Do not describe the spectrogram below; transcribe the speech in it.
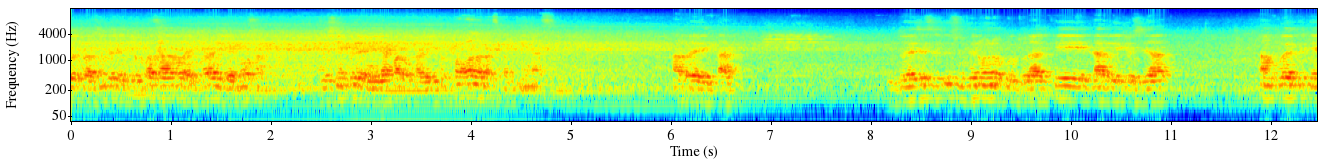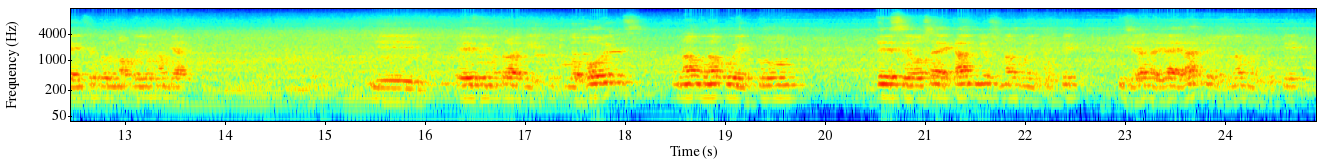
de razón, desde que yo pasaba por ahí para Villahermosa, yo siempre le veía para los todas las cantinas a reventar. Entonces ese es un fenómeno cultural que la religiosidad tan fuerte que hay en este pueblo no ha podido cambiar. Y eso mismo aquí. Los jóvenes, una, una juventud deseosa de cambios, una juventud que quisiera salir adelante, pero es una juventud que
